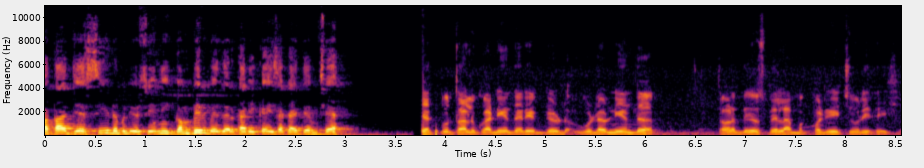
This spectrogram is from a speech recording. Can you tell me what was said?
હતા, જે સીડબ્લ્યુસીની ગંભીર બેદરકારી કહી શકાય તેમ છે. જેતપુર તાલુકાની અંદર એક ગોડાઉનની અંદર ત્રણ દિવસ પહેલાં મગફળીની ચોરી થઈ છે.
